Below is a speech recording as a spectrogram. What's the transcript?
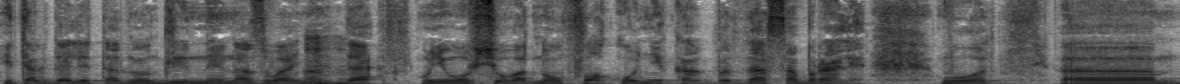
и так далее, там ну, длинное название, угу. да, у него все в одном флаконе как бы, да, собрали, вот, то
